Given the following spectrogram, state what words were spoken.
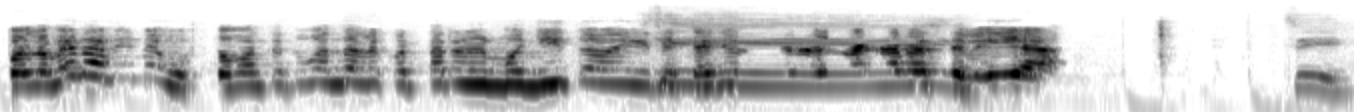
por lo menos a mí me gustó, cuando tú cuando le cortaron el moñito y le cayó en la cara, se veía. Sí,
